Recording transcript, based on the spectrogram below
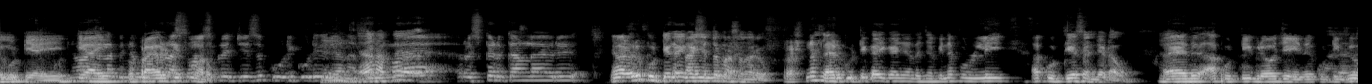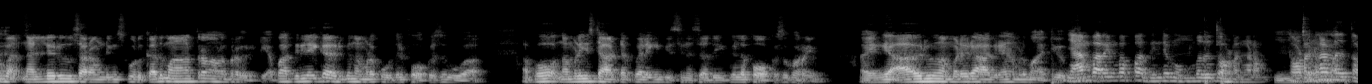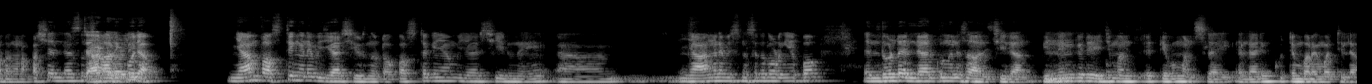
റിസ്ക് എടുക്കാനുള്ള ഒരു ഞാൻ ഒരു കുട്ടിയൊക്കെ കഴിഞ്ഞാൽ എന്താ പ്രശ്നം അറിയോ പ്രശ്നമല്ല ഒരു കുട്ടി കൈ കഴിഞ്ഞാൽ എന്താ വെച്ചാൽ പിന്നെ ഫുള്ളി ആ കുട്ടിയെ സെന്റേഡ് ആവും. അതായത് ആ കുട്ടി ഗ്രോ ചെയ്ത് കുട്ടിക്ക് നല്ലൊരു സറൗണ്ടിങ്സ് കൊടുക്കുക അത് മാത്രമാണ് പ്രയോറിറ്റി അപ്പൊ അതിലേക്ക് അവർക്ക് നമ്മുടെ കൂടുതൽ ഫോക്കസ് പോവുക. അപ്പോ നമ്മൾ ഈ സ്റ്റാർട്ടപ്പ് അല്ലെങ്കിൽ ബിസിനസ് അതിലേക്കുള്ള ഫോക്കസ് കുറയും. അല്ലെങ്കിൽ ആ ഒരു നമ്മുടെ ഒരു ആഗ്രഹം നമ്മൾ മാറ്റി വെക്കും. ഞാൻ പറയുമ്പോ അപ്പൊ അതിന്റെ മുമ്പ് അത് തുടങ്ങണം. തുടങ്ങാനുള്ളത് തുടങ്ങണം. പക്ഷെ എല്ലാവർക്കും Start സാധിക്കൂല. ഞാൻ ഫസ്റ്റ് ഇങ്ങനെ വിചാരിച്ചിരുന്നു കേട്ടോ ഫസ്റ്റ് ഒക്കെ ഞാൻ വിചാരിച്ചിരുന്നേ ഞാൻ അങ്ങനെ ബിസിനസ് ഒക്കെ തുടങ്ങിയപ്പോ എന്തുകൊണ്ട് എല്ലാവർക്കും ഇങ്ങനെ സാധിച്ചില്ല പിന്നെ എനിക്കൊരു ഏജ് എത്തിയപ്പോൾ മനസ്സിലായി. എല്ലാരും കുറ്റം പറയാൻ പറ്റില്ല.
